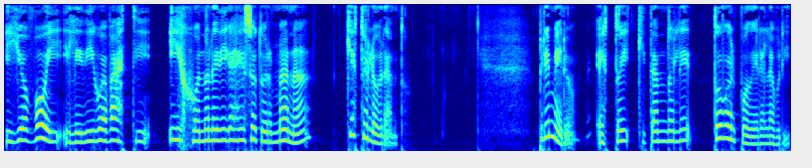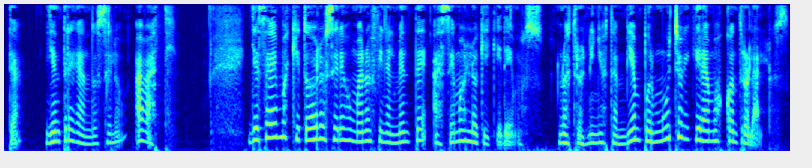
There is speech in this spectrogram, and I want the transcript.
y yo voy y le digo a Basti, hijo, no le digas eso a tu hermana, ¿qué estoy logrando? Primero, estoy quitándole todo el poder a Laurita y entregándoselo a Basti. Ya sabemos que todos los seres humanos finalmente hacemos lo que queremos. Nuestros niños también, por mucho que queramos controlarlos.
